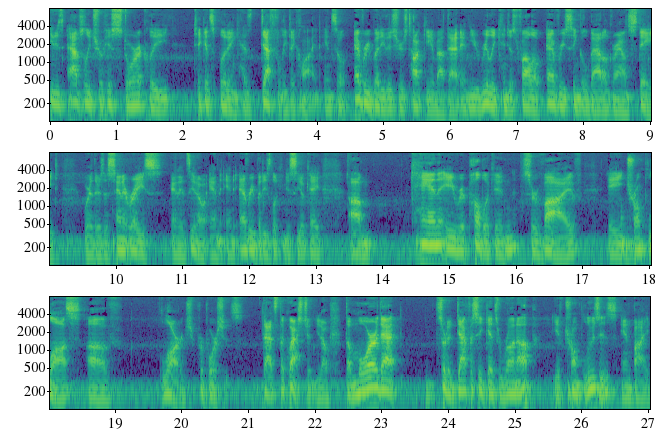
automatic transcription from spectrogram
it is absolutely true. Historically, ticket splitting has definitely declined, and so everybody this year is talking about that. And you really can just follow every single battleground state where there's a Senate race, and it's you know, and and everybody's looking to see okay. Um, can a Republican survive a Trump loss of large proportions? That's the question. You know, the more that sort of deficit gets run up, if Trump loses, and by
